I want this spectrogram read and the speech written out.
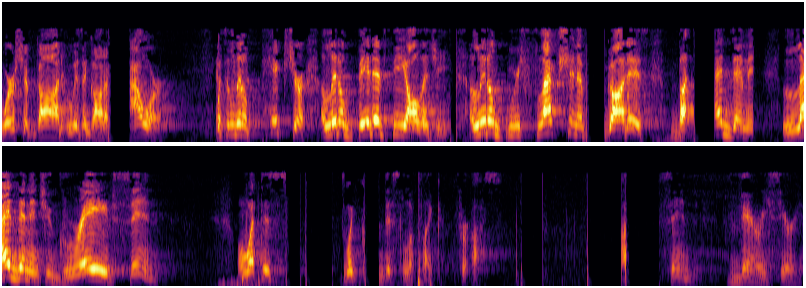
worship God who is a God of power. It's a little picture, a little bit of theology, a little reflection of who God is, but led them, led them into grave sin. Well, what does, what could this look like for us? Sin very seriously.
